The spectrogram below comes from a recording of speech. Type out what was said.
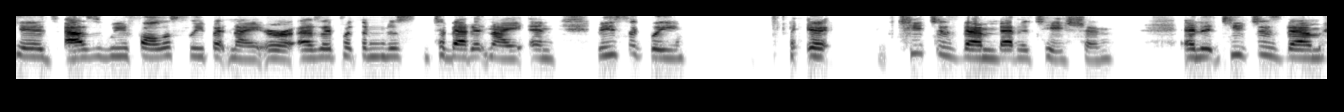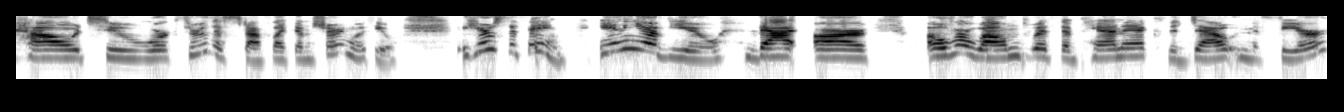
kids as we fall asleep at night or as I put them to, to bed at night. And basically, it teaches them meditation and it teaches them how to work through this stuff like i'm sharing with you here's the thing any of you that are overwhelmed with the panic the doubt and the fear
